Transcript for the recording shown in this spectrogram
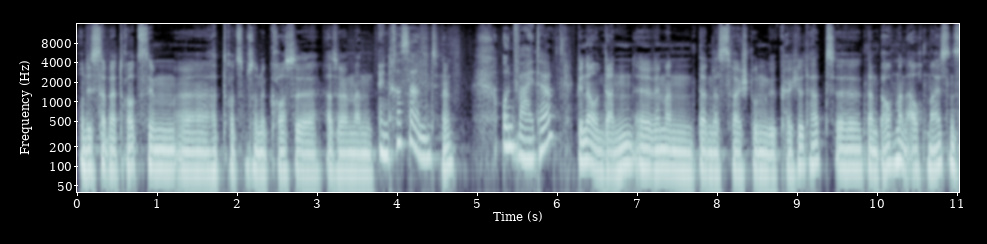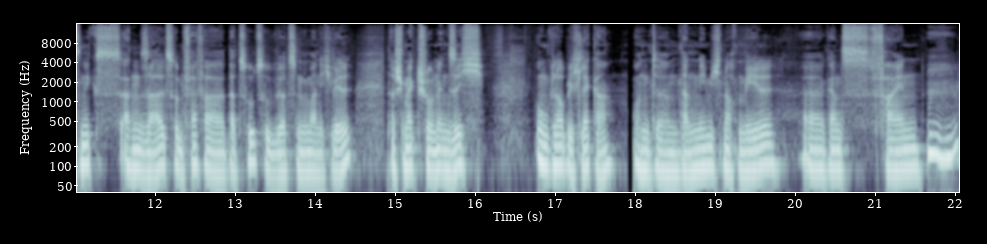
und ist aber trotzdem, äh, hat trotzdem so eine krosse, also wenn man. Interessant. Ne? Und weiter? Genau, und dann, äh, wenn man dann das zwei Stunden geköchelt hat, äh, dann braucht man auch meistens nichts an Salz und Pfeffer dazu zu würzen, wenn man nicht will. Das schmeckt schon in sich unglaublich lecker. Und äh, dann nehme ich noch Mehl äh, ganz fein mhm.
